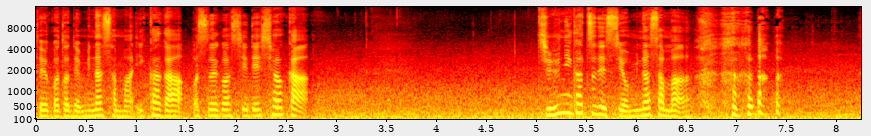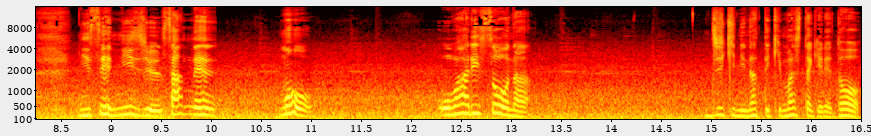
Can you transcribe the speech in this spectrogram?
ということで皆様いかがお過ごしでしょうか？12月ですよ皆様。2023年もう終わりそうな時期になってきましたけれど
